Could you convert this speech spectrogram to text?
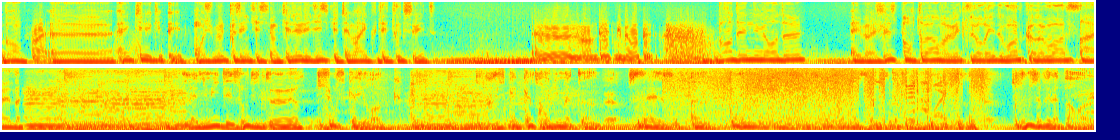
Bon. Euh, quel- oh, je vais te poser une question. Quel est le disque que tu aimerais écouter tout de suite? Euh, le Vendée numéro 2. Bandette numéro 2 Eh ben juste pour toi, on va mettre Laurie de Walk on the Wild Side. La nuit des auditeurs sur Skyrock. Jusqu'à 4h du matin. 16 1 42 36 96. Vous avez la parole.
